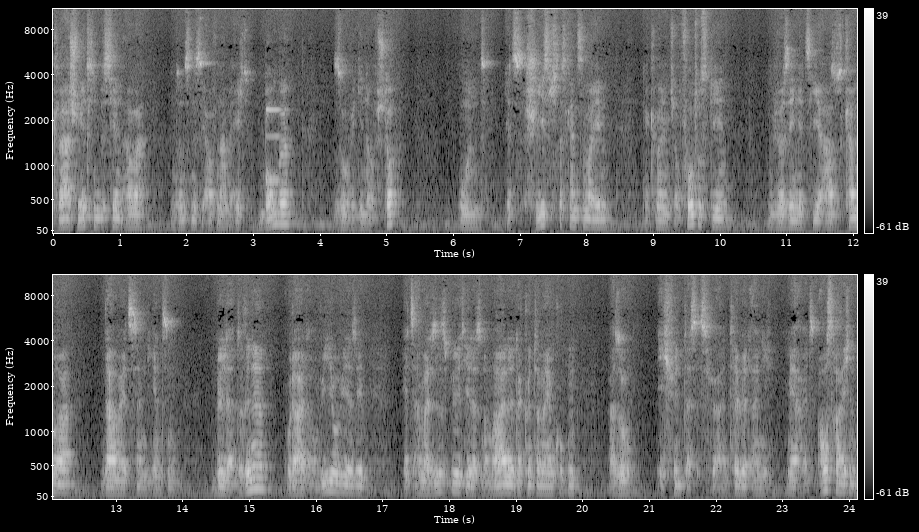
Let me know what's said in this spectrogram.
Klar schmiert es ein bisschen, aber ansonsten ist die Aufnahme echt Bombe. So, wir gehen auf Stopp und jetzt schließe ich das Ganze mal eben. Dann können wir nämlich auf Fotos gehen und wir sehen jetzt hier Asus Kamera. Da haben wir jetzt dann die ganzen Bilder drinne oder halt auch Video, wie ihr seht. Jetzt einmal dieses Bild hier, das normale, da könnt ihr mal eben gucken. Also ich finde, das ist für ein Tablet eigentlich mehr als ausreichend.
